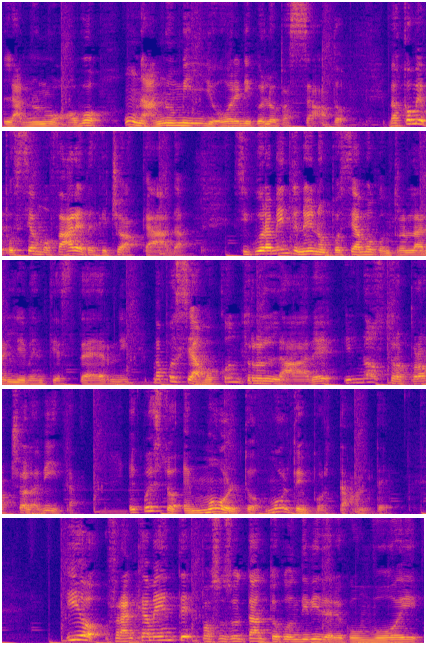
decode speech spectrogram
l'anno nuovo un anno migliore di quello passato. Ma come possiamo fare perché ciò accada? Sicuramente noi non possiamo controllare gli eventi esterni, ma possiamo controllare il nostro approccio alla vita. E questo è molto, molto importante. Io francamente posso soltanto condividere con voi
